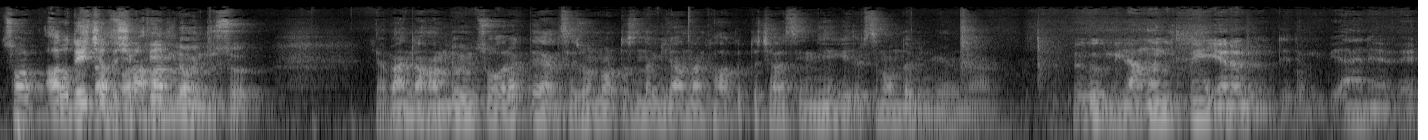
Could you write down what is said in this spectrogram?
Sonra O da hiç 60'tan alışık sonra değil. hamle oyuncusu. Ya ben de hamle oyuncusu olarak da yani sezonun ortasında Milan'dan kalkıp da Chelsea'ye niye gelirsin onu da bilmiyorum yani. Yok yok Milan'dan gitmeye yer arıyorum dediğim gibi. Yani ve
